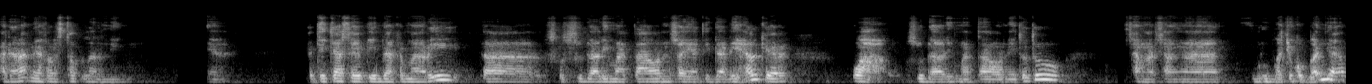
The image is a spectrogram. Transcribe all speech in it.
adalah never stop learning. Ya. Ketika saya pindah kemari uh, sudah lima tahun saya tidak di healthcare wah sudah lima tahun itu tuh sangat-sangat berubah cukup banyak.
